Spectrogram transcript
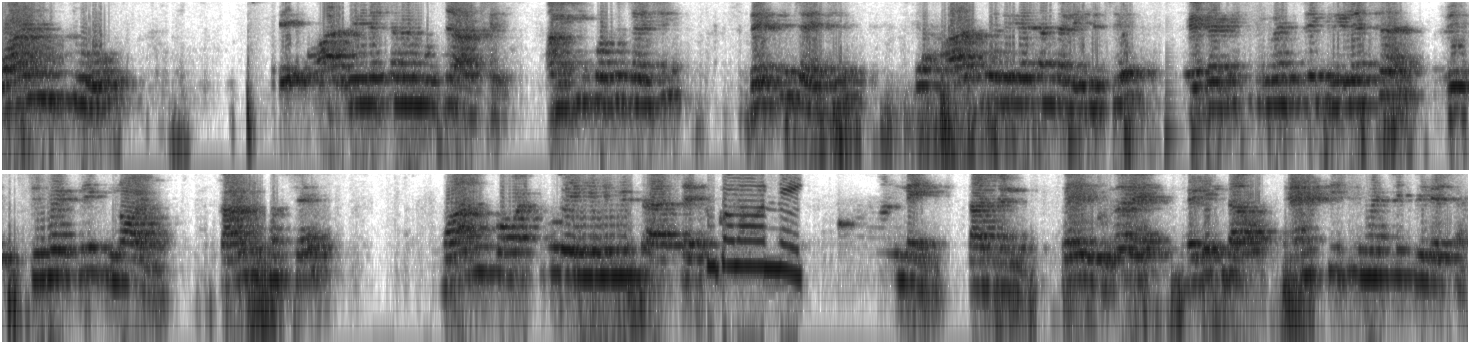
ওয়ান টু এই আর রিলেশনের মধ্যে আছে আমি কি করতে চাইছি দেখতে চাইছি যে আর যে রিলেশনটা লিখেছে এটা কি সিমেট্রিক রিলেশন সিমেট্রিক নয় কারণ হচ্ছে 1 2 এই এলিমেন্ট আছে 2 নেই নেই তার জন্য ভেরি গুড এবারে হেডিং দাও অ্যান্টি সিমেট্রিক রিলেশন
